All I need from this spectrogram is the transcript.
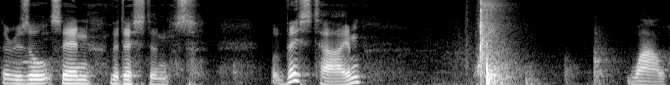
that results in the distance. But this time, wow.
